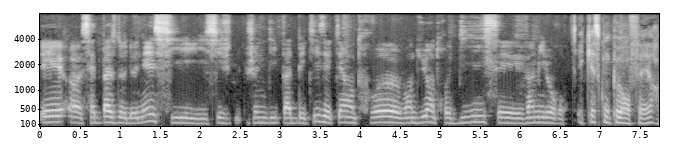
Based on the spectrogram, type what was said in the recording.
Et euh, cette base de données, si, si je, ne dis pas de bêtises, était entre, vendue entre 10 et 20 000 euros. Et qu'est-ce qu'on peut en faire?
